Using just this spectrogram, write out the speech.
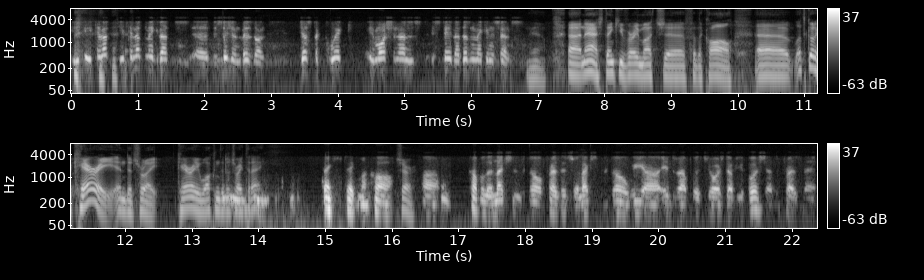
You, you cannot you cannot make that uh, decision based on just a quick emotional state that doesn't make any sense. Yeah. Uh, Nash, thank you very much uh, for the call. Uh, let's go to Carrie in Detroit. Carrie, welcome to Detroit today. Thanks for taking my call. Sure. Uh, a couple of elections ago, presidential elections ago, we uh, ended up with George W. Bush as the president,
